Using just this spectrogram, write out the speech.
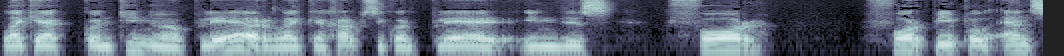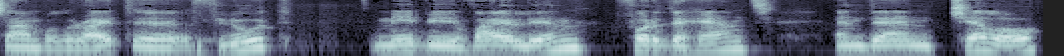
like a continuo player, like a harpsichord player in this four four people ensemble, right? Uh, flute, maybe violin, for the hands and then cello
